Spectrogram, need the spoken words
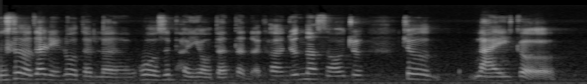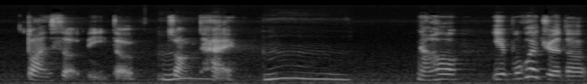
不适合再联络的人，或者是朋友等等的，可能就那时候就就来一个断舍离的状态，嗯，然后也不会觉得，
